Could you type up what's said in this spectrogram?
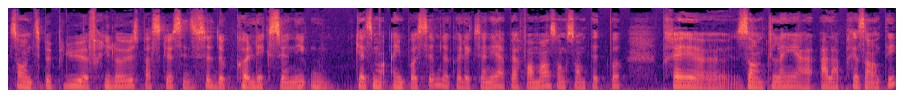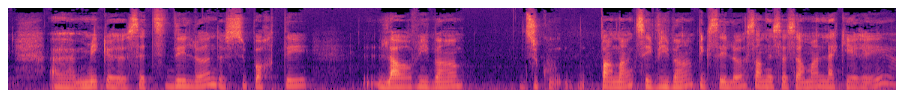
sont un petit peu plus euh, frileuses parce que c'est difficile de collectionner ou quasiment impossible de collectionner la performance, donc ils sont peut-être pas très enclins à, à, la présenter, mais que cette idée-là de supporter l'art vivant du coup, pendant que c'est vivant puis que c'est là sans nécessairement l'acquérir,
